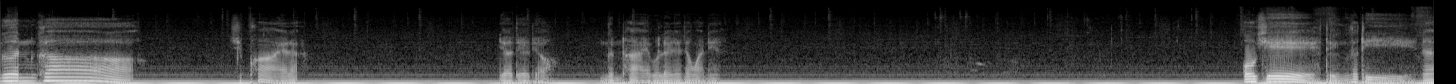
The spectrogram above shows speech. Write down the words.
เงินค่าชิบหายละ เดี๋ยวเดี๋ยวเดี๋ยวเงินหายหมดเลยในจังหวะนี้ โอเค ถึงสักทีนะ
